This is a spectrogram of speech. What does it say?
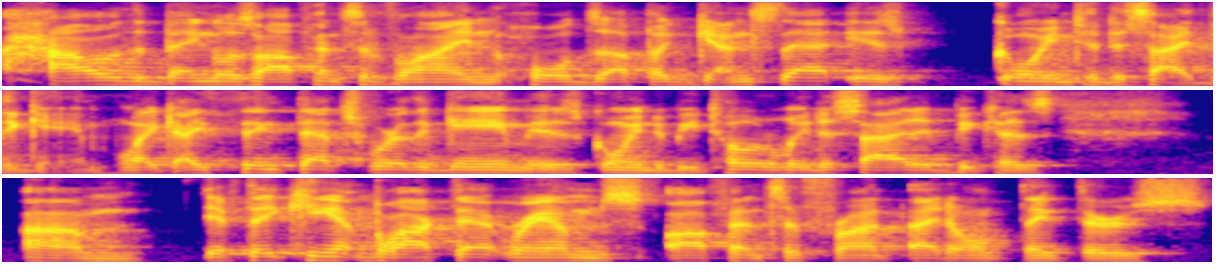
how the Bengals offensive line holds up against that is going to decide the game. Like I think that's where the game is going to be totally decided because um, if they can't block that Rams offensive front, I don't think there's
